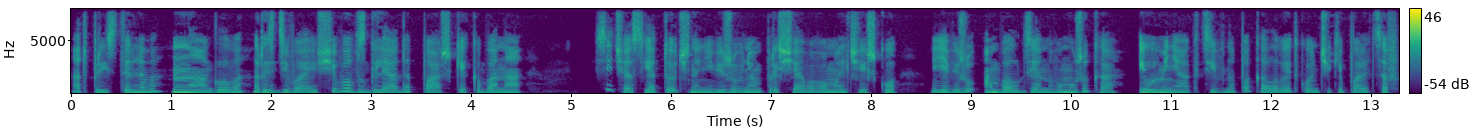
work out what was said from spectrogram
от пристального, наглого, раздевающего взгляда Пашки Кабана. Сейчас я точно не вижу в нем прыщавого мальчишку — я вижу обалденного мужика, и у меня активно покалывает кончики пальцев.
